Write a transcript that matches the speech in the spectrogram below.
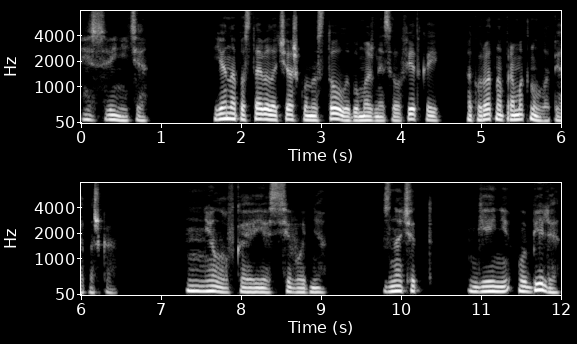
«Извините». Яна поставила чашку на стол и бумажной салфеткой аккуратно промокнула пятнышко. «Неловкая я сегодня. Значит, Гейни убили?»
